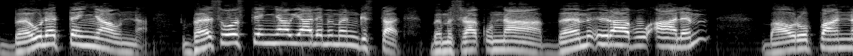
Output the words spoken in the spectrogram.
በሁለተኛውና በሦስተኛው የዓለም መንግሥታት በምስራቁና በምዕራቡ ዓለም በአውሮፓና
